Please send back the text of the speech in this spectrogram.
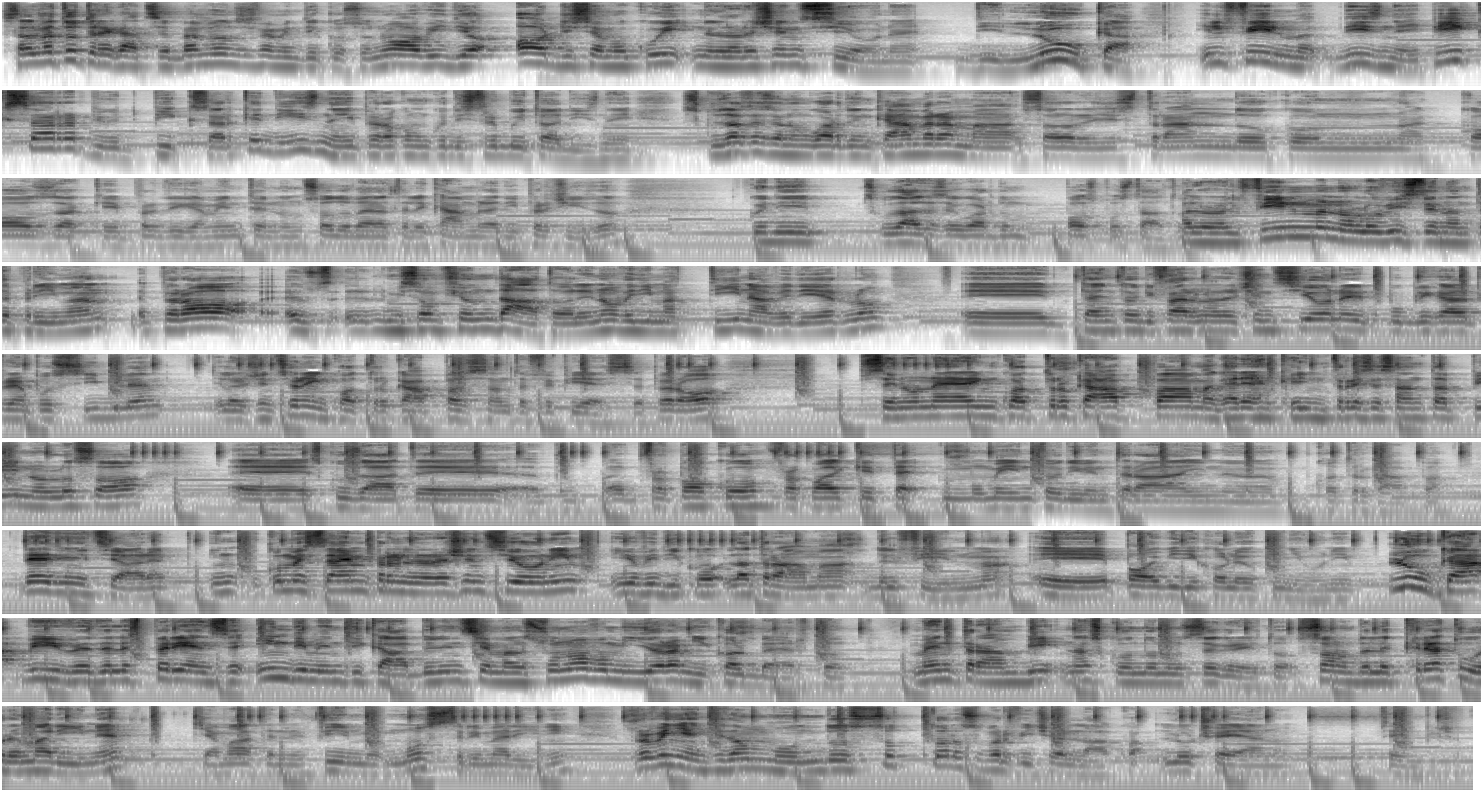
Salve a tutti ragazzi e benvenuti finalmente in questo nuovo video. Oggi siamo qui nella recensione di Luca Il film Disney Pixar, più Pixar che Disney Però comunque distribuito da Disney. Scusate se non guardo in camera ma sto registrando con una cosa che praticamente non so dov'è la telecamera di preciso. Quindi scusate se guardo un po' spostato. Allora il film non l'ho visto in anteprima Però eh, mi sono fiondato alle 9 di mattina a vederlo e tento di fare la recensione, pubblicare il prima possibile. La recensione è in 4K 60 fps, però se non è in 4K, magari anche in 360p, non lo so. Eh, scusate, eh, fra poco, fra qualche momento diventerà in 4K. Eh, Direi di iniziare. In, come sempre nelle recensioni, io vi dico la trama del film e poi vi dico le opinioni. Luca vive delle esperienze indimenticabili insieme al suo nuovo migliore amico Alberto ma entrambi nascondono un segreto. Sono delle creature marine, chiamate nel film mostri marini, provenienti da un mondo sotto la superficie dell'acqua, l'oceano. Semplice.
